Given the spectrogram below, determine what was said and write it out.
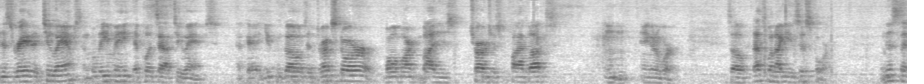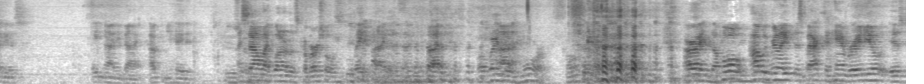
and it's rated at two amps, and believe me, it puts out two amps. Okay, you can go to the drugstore or Walmart and buy these chargers for five bucks. Mm-mm, ain't gonna work. So that's what I use this for. And this thing is eight ninety-nine. How can you hate it? I sound like one of those commercials late at night, but. Well, wait, uh, there's more. All right, the whole, how we relate this back to ham radio is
